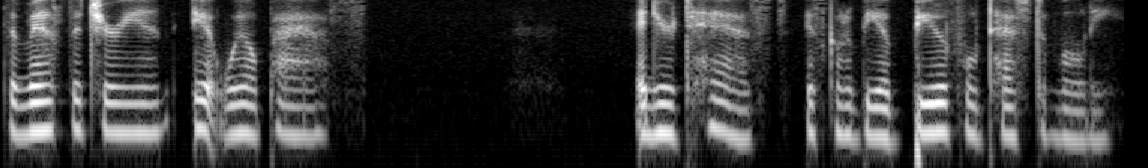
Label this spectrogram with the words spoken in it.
The mess that you're in, it will pass. And your test is going to be a beautiful testimony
